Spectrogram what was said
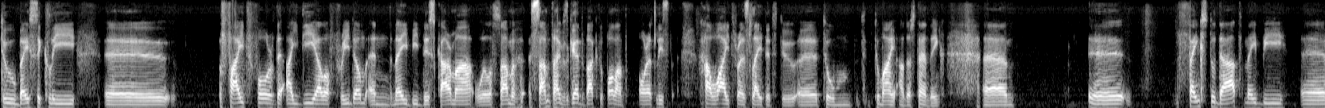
to basically uh, fight for the ideal of freedom, and maybe this karma will some sometimes get back to Poland, or at least how I translate it to uh, to to my understanding. Um, uh, thanks to that, maybe uh,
